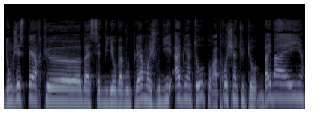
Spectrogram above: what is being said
Donc j'espère que bah, cette vidéo va vous plaire. Moi je vous dis à bientôt pour un prochain tuto. Bye bye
